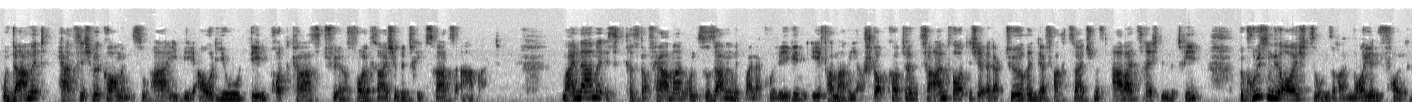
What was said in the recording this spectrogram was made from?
Und damit herzlich willkommen zu AIB Audio, dem Podcast für erfolgreiche Betriebsratsarbeit. Mein Name ist Christoph Hermann und zusammen mit meiner Kollegin Eva Maria Stockkotte, verantwortliche Redakteurin der Fachzeitschrift Arbeitsrecht im Betrieb, begrüßen wir euch zu unserer neuen Folge.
